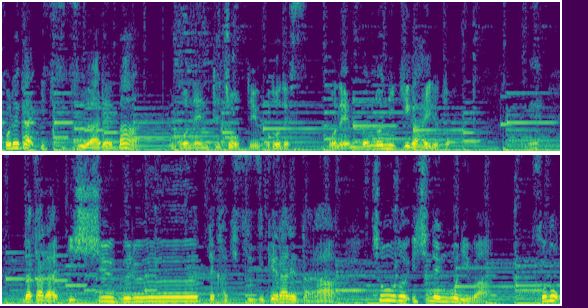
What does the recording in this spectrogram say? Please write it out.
これが5つあれば5年手帳っていうことです。5年分の日記が入ると。ね。だから一周ぐるーって書き続けられたら、ちょうど1年後には、その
